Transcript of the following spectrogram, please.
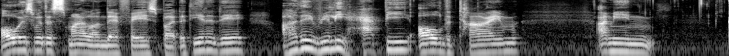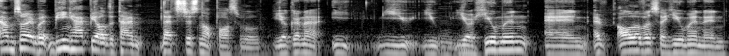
always with a smile on their face, but at the end of the day, are they really happy all the time? I mean, I'm sorry, but being happy all the time, that's just not possible. You're gonna you you, you you're human and all of us are human and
